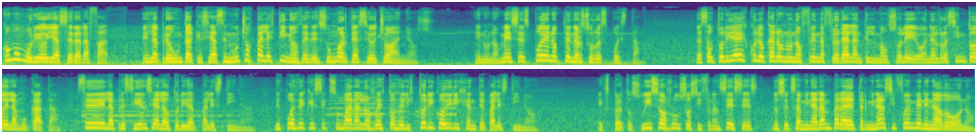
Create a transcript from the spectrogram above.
¿Cómo murió Yasser Arafat? Es la pregunta que se hacen muchos palestinos desde su muerte hace ocho años. En unos meses pueden obtener su respuesta. Las autoridades colocaron una ofrenda floral ante el mausoleo en el recinto de la Mucata, sede de la presidencia de la autoridad palestina, después de que se exhumaran los restos del histórico dirigente palestino. Expertos suizos, rusos y franceses los examinarán para determinar si fue envenenado o no.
